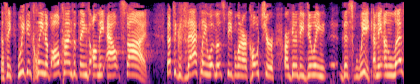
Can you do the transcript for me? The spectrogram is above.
Now, see, we can clean up all kinds of things on the outside. That's exactly what most people in our culture are going to be doing this week. I mean, unless,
